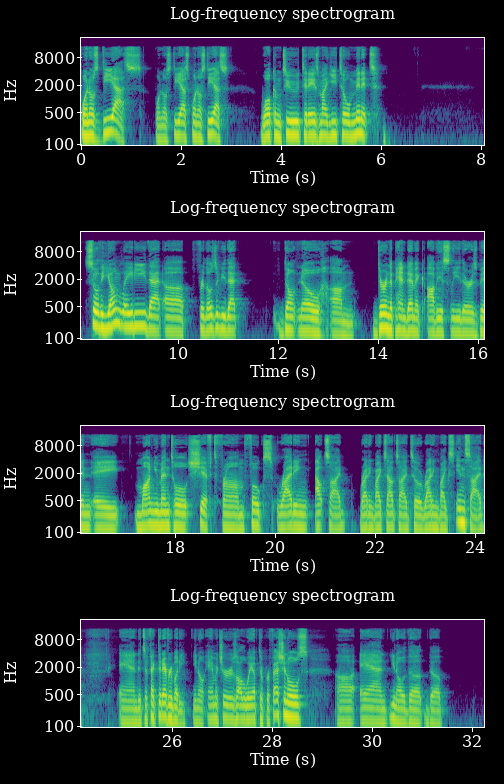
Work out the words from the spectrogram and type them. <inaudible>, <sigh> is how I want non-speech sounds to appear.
Buenos dias. Buenos dias. Buenos dias. Welcome to today's Mayito Minute. So, the young lady that, uh, for those of you that don't know, um, during the pandemic, obviously, there has been a monumental shift from folks riding outside, riding bikes outside, to riding bikes inside. And it's affected everybody, you know, amateurs all the way up to professionals. Uh, and you know the the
